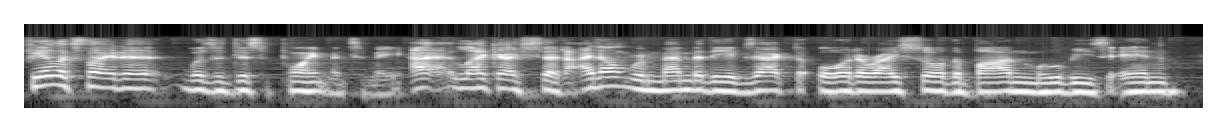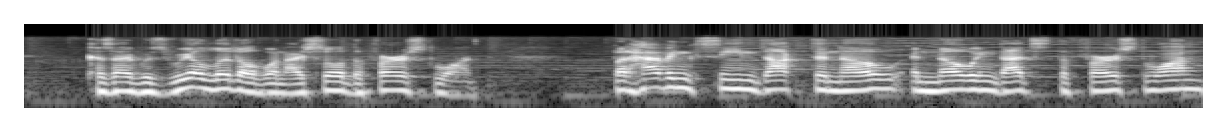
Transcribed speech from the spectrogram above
Felix Leiter was a disappointment to me. I, like I said, I don't remember the exact order I saw the Bond movies in because I was real little when I saw the first one. But having seen Doctor No and knowing that's the first one,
